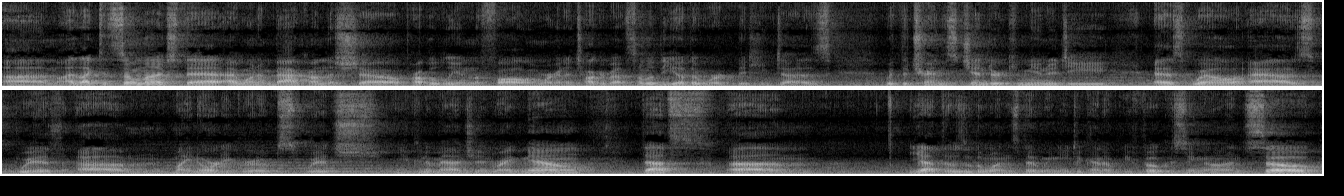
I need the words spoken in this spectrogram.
Um, I liked it so much that I want him back on the show, probably in the fall, and we're going to talk about some of the other work that he does with the transgender community as well as with um, minority groups, which you can imagine right now. That's um, yeah, those are the ones that we need to kind of be focusing on. So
